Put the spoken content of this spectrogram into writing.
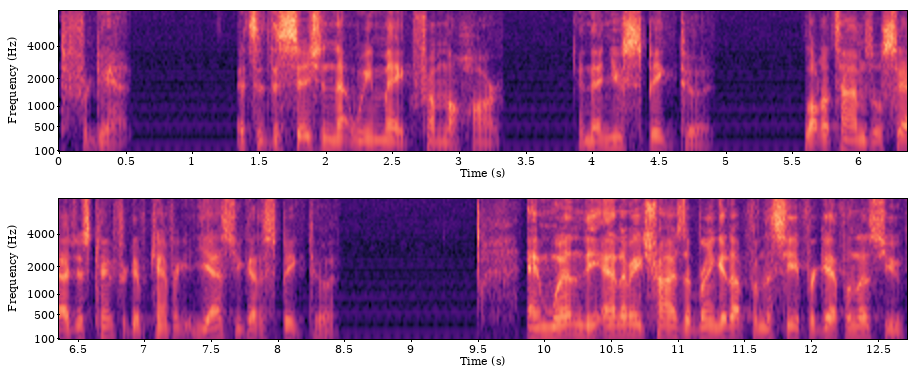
to forget. It's a decision that we make from the heart. And then you speak to it. A lot of times we'll say, I just can't forgive, can't forget. Yes, you got to speak to it. And when the enemy tries to bring it up from the sea of forgetfulness, you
